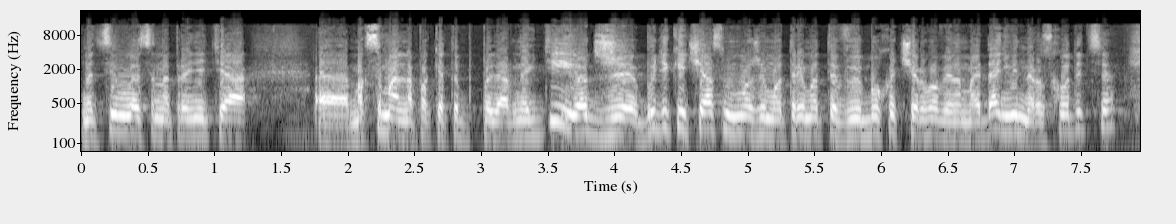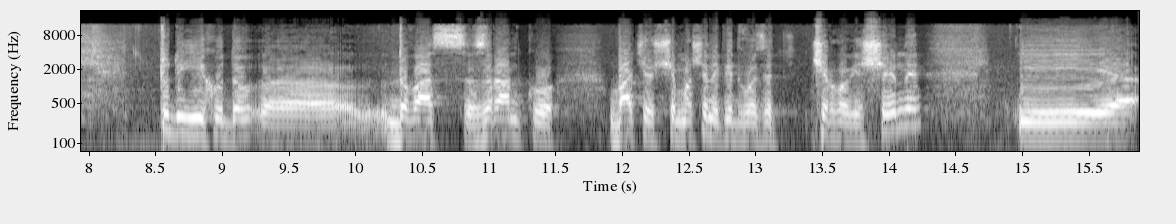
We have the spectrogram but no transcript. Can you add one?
націлилася на прийняття е, максимального популярних дій. Отже, будь-який час ми можемо отримати вибух черговий на Майдані, він не розходиться. Туди їхав до, е, до вас зранку, бачив, що машини підвозять чергові шини. І е,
